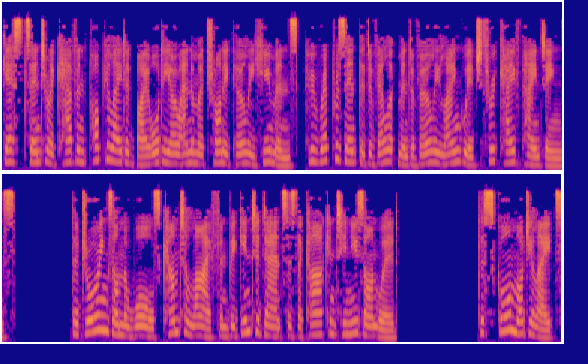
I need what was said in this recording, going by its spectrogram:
guests enter a cavern populated by audio-animatronic early humans, who represent the development of early language through cave paintings. The drawings on the walls come to life and begin to dance as the car continues onward. The score modulates,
